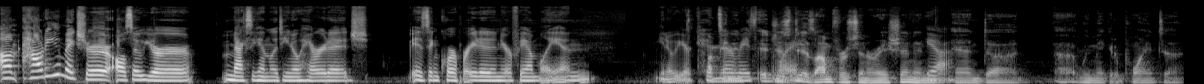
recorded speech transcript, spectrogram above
Um, how do you make sure also your Mexican Latino heritage is incorporated in your family and you know your I kids mean, are it, raised it that just way? is. I'm first generation, and Yeah. and uh, uh, we make it a point to,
